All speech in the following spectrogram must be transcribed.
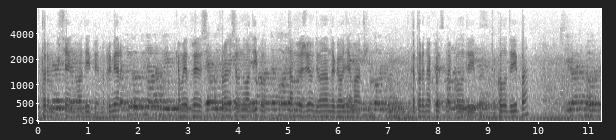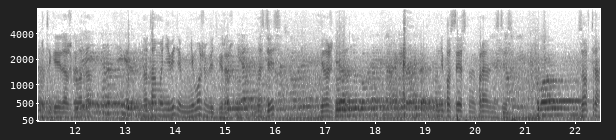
которые мы посещаем в Навадипе. Например, когда мы отправимся в Навадипу, там мы живем в Дивананда Гаудия Матхи, который находится на Коладвипе. Это Коладвипа, это Гиридаш Говардан. Но там мы не видим, не можем видеть Гиридаш Говардан. Но здесь Гиридаш Говардан, он непосредственно правильно здесь. Завтра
